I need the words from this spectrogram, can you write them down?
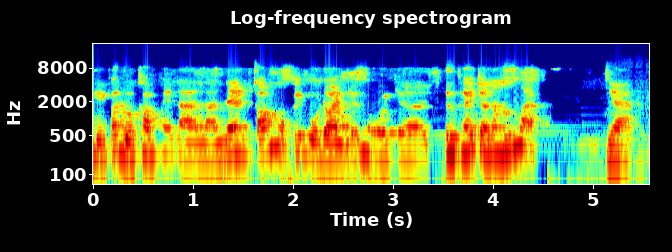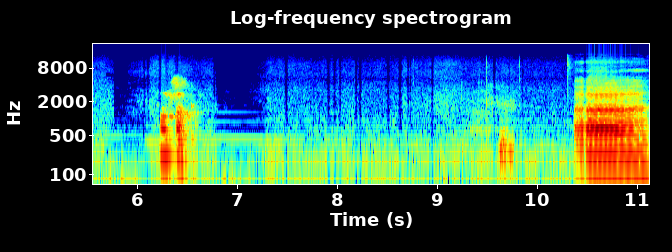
thì có được không hay là là nên có một cái bồ đoàn để ngồi tư thế cho nó đúng ạ à? Dạ. Không phật à, ờ,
